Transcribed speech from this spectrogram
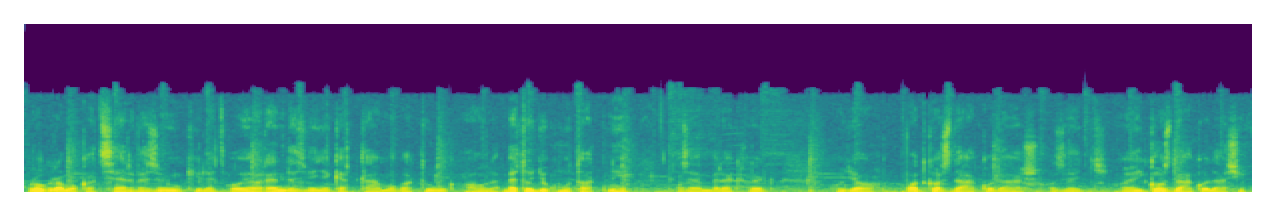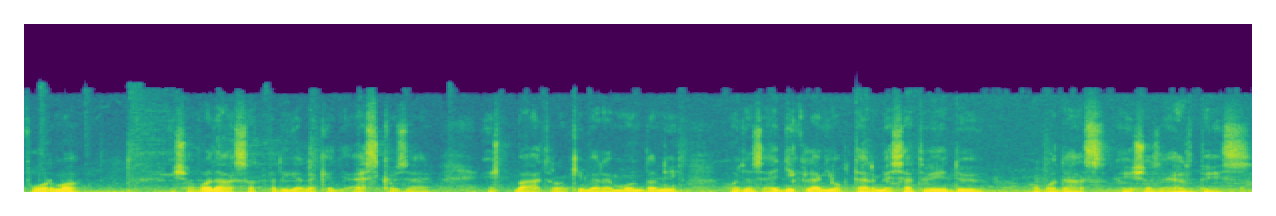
programokat szervezünk, illetve olyan rendezvényeket támogatunk, ahol be tudjuk mutatni az embereknek, hogy a vadgazdálkodás az egy, egy gazdálkodási forma, és a vadászat pedig ennek egy eszköze. És bátran kimerem mondani, hogy az egyik legjobb természetvédő a vadász és az erdész.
